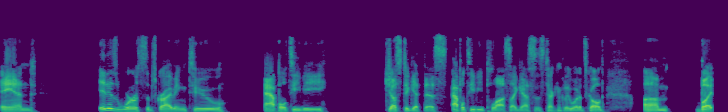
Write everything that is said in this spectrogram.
and it is worth subscribing to Apple TV just to get this. Apple TV Plus, I guess, is technically what it's called. Um, but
